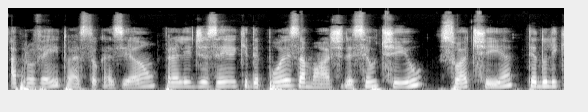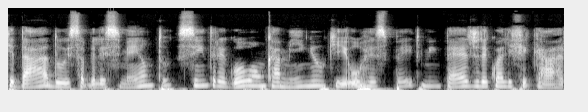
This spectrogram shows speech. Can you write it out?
Aproveito esta ocasião para lhe dizer que depois da morte de seu tio, sua tia, tendo liquidado o estabelecimento, se entregou a um caminho que o respeito me impede de qualificar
